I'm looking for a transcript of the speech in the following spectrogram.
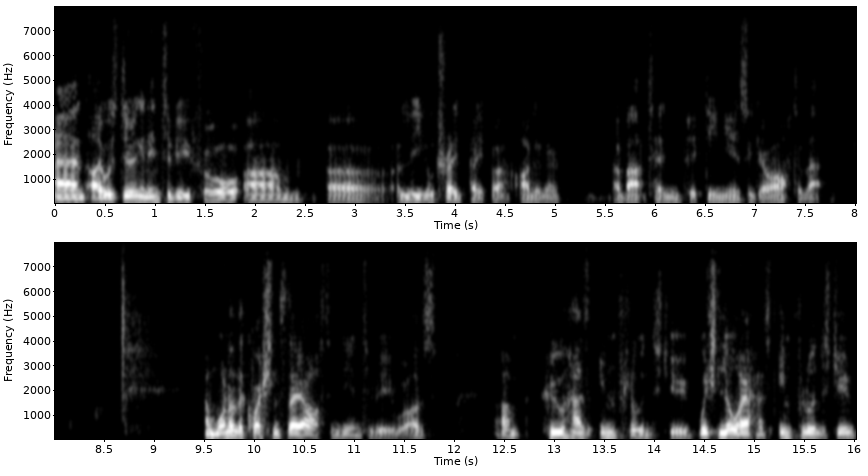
And I was doing an interview for um, uh, a legal trade paper, I don't know, about 10, 15 years ago after that. And one of the questions they asked in the interview was, um, who has influenced you? Which lawyer has influenced you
